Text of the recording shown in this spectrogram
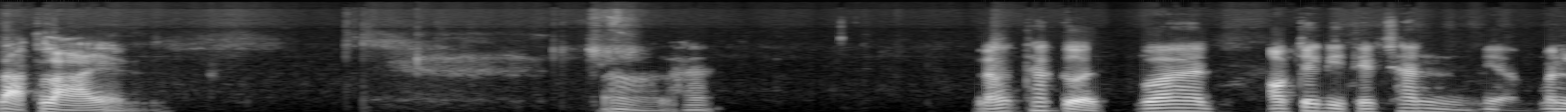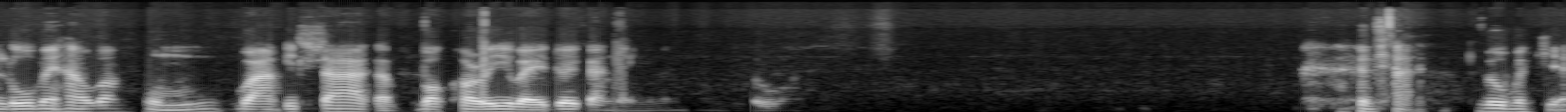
หลากหลายอ๋อแล้วฮะ แล้วถ้าเกิดว่า object detection เนี่ย มันรู้ไหมครับว่าผมวางพิซซ่ากับบล็อกโคลีไว้ด้วยกันอย่างนี้มันรู้อาจารย์รูปเมื่อกี้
